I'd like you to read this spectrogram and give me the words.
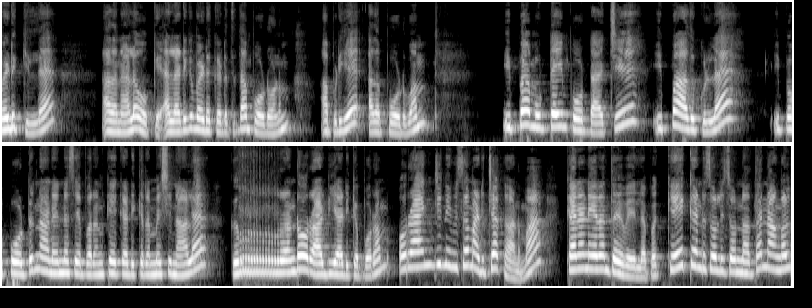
வெடுக்கில்ல. அதனால் ஓகே. எல்லாட்டிக்கும் வெடுக்கு எடுத்து தான் போடணும். அப்படியே அதை போடுவோம். இப்போ முட்டையும் போட்டாச்சு. இப்போ அதுக்குள்ளே இப்போ போட்டு நான் என்ன செய்ய போகிறேன்னு கேக் அடிக்கிற மிஷினால் கிர்ரண்டு ஒரு அடி அடிக்க போகிறோம் ஒரு அஞ்சு நிமிஷம் அடித்தா காணுமா? கன நேரம் தேவையில்லை. இப்போ கேக்குன்னு சொல்லி சொன்னால் தான் நாங்கள்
